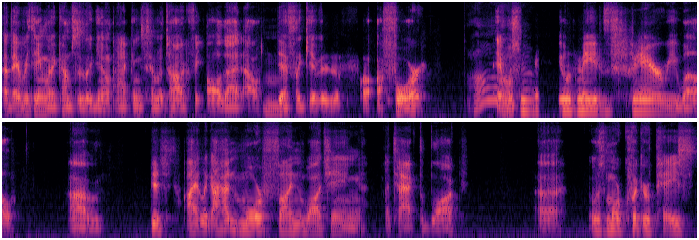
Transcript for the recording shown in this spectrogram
of everything when it comes to like you know acting, cinematography, all that, I'll Mm. definitely give it a, a four. Oh, it was okay. ma- it was made very well. Um, just I like I had more fun watching Attack the Block. Uh, it was more quicker pace.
